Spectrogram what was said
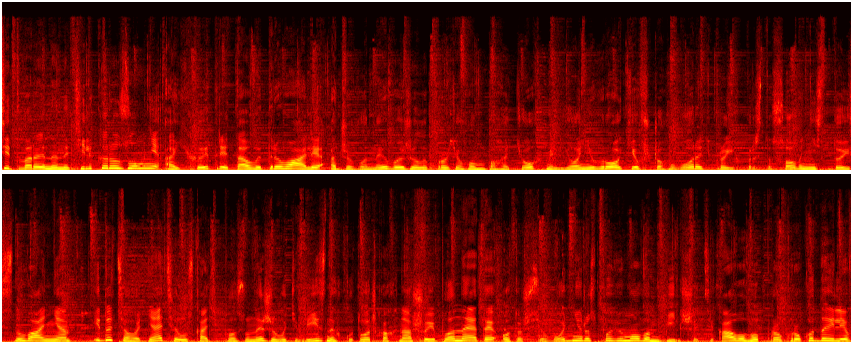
Ці тварини не тільки розумні, а й хитрі та витривалі, адже вони вижили протягом багатьох мільйонів років, що говорить про їх пристосованість до існування. І до цього дня ці лускаті плазуни живуть в різних куточках нашої планети. Отож сьогодні розповімо вам більше цікавого про крокодилів.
